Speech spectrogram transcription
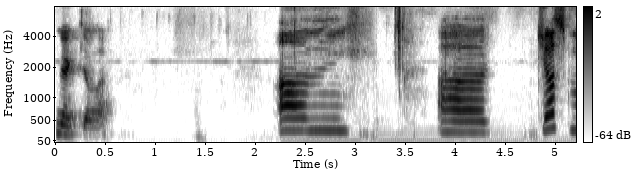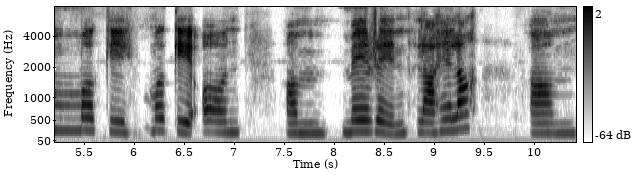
mökillä? Um, uh, jos möki, möki on um, meren lähellä, um,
